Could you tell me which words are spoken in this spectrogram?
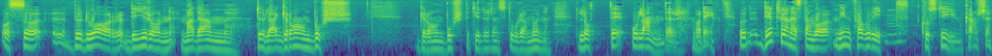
Och så eh, boudoirbyrån Madame de la Grande Bouche. Grand Bouche betyder den stora munnen. Lotte Olander var det. Och det tror jag nästan var min favoritkostym kanske.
